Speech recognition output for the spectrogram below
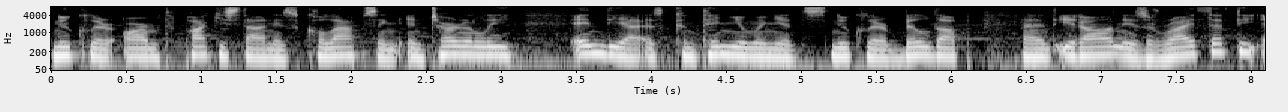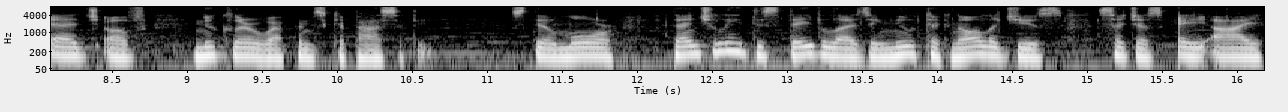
nuclear armed Pakistan is collapsing internally, India is continuing its nuclear buildup, and Iran is right at the edge of nuclear weapons capacity. Still more, potentially destabilizing new technologies such as AI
